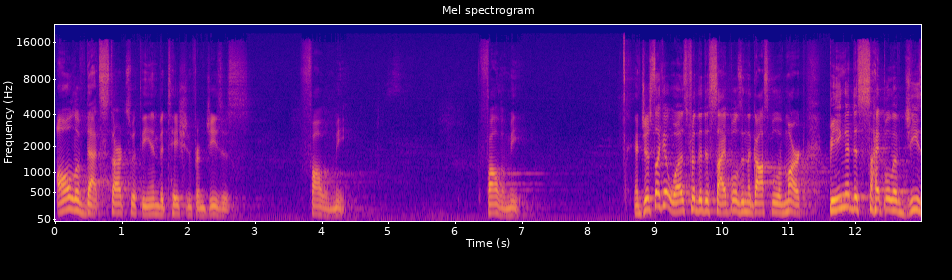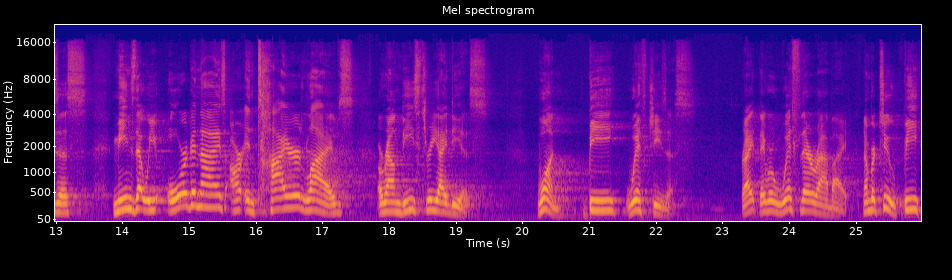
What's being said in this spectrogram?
all of that starts with the invitation from Jesus follow me. Follow me. And just like it was for the disciples in the Gospel of Mark, being a disciple of Jesus means that we organize our entire lives around these three ideas. One, be with Jesus, right? They were with their rabbi. Number two, be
